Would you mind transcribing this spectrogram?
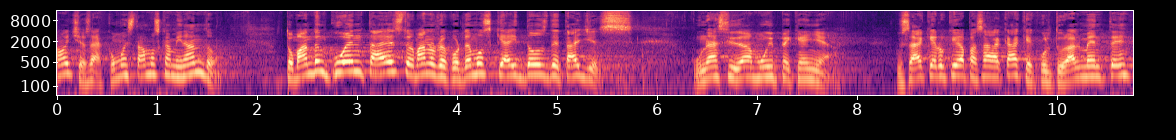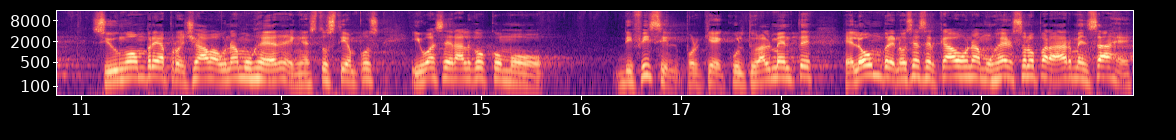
noche? O sea, ¿cómo estamos caminando? Tomando en cuenta esto, hermanos, recordemos que hay dos detalles. Una ciudad muy pequeña. ¿Usted sabe qué es lo que iba a pasar acá? Que culturalmente, si un hombre aprovechaba a una mujer en estos tiempos, iba a ser algo como difícil, porque culturalmente el hombre no se acercaba a una mujer solo para dar mensaje,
